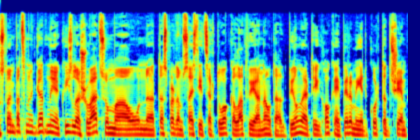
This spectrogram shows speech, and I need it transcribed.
18 gadnieku izlašu vecumā, un tas, protams, saistīts ar to, ka Latvijā nav tāda pilnvērtīga hokeja piramīda, kur tad šiem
